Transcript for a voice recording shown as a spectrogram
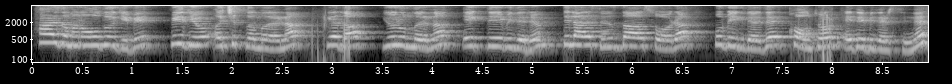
her zaman olduğu gibi video açıklamalarına ya da yorumlarına ekleyebilirim. Dilerseniz daha sonra bu bilgileri de kontrol edebilirsiniz.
